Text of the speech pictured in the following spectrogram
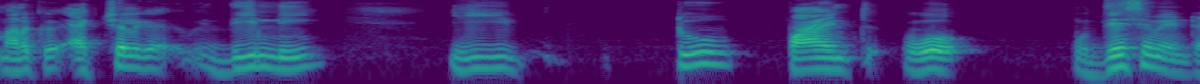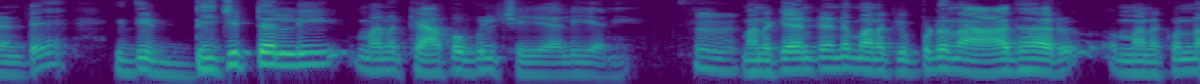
మనకు యాక్చువల్గా దీన్ని ఈ టూ పాయింట్ ఓ ఉద్దేశం ఏంటంటే ఇది డిజిటల్లీ మనం క్యాపబుల్ చేయాలి అని. మనకేంటంటే మనకు ఇప్పుడున్న ఆధార్ మనకున్న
